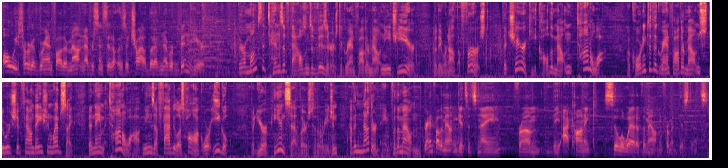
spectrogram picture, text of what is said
always heard of Grandfather Mountain ever since I was a child, but I've never been here. They're amongst the tens of thousands of visitors to Grandfather Mountain each year, but they were not the first. The Cherokee called the mountain Tanawha. According to the Grandfather Mountain Stewardship Foundation website, the name Tanawha means a fabulous hawk or eagle. But European settlers to the region have another name for the mountain. Grandfather Mountain gets its name from the iconic silhouette of the mountain from a distance.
